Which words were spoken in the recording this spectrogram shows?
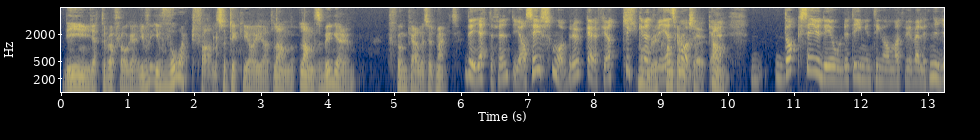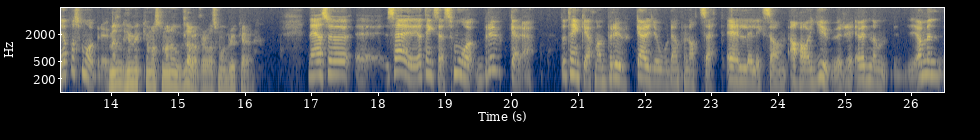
Det är ju en jättebra fråga. I, I vårt fall så tycker jag ju att land, landsbyggare funkar alldeles utmärkt. Det är jättefint. Jag säger småbrukare för jag tycker att Småbruk vi är småbrukare. Dock säger det ordet ingenting om att vi är väldigt nya på småbruk. Men hur mycket måste man odla då för att vara småbrukare? Nej, alltså eh, så här, jag tänker så här, småbrukare. Då tänker jag att man brukar jorden på något sätt. Eller liksom, aha, djur. Jag vet inte om, ja men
